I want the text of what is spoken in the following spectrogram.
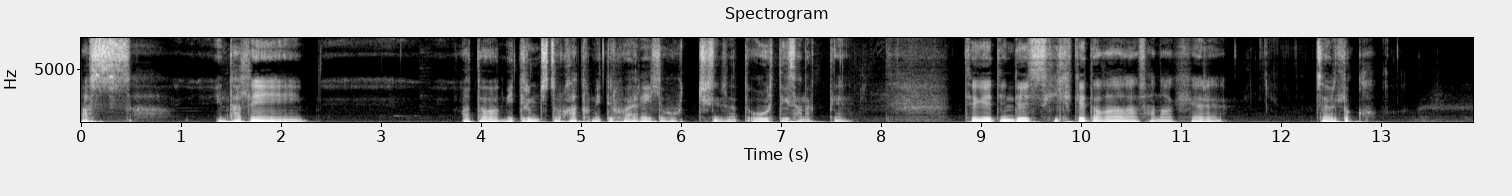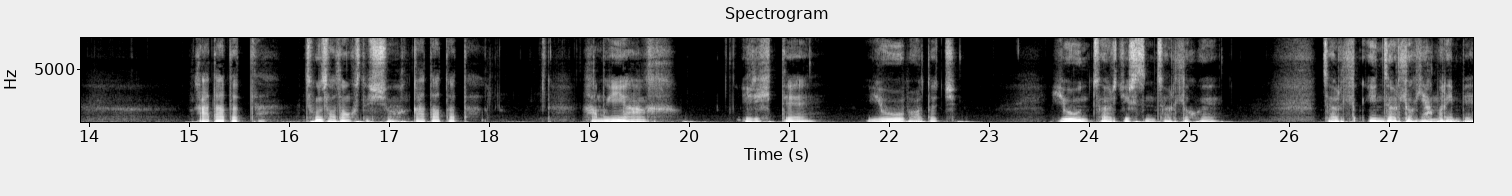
бас энэ талын одоо мэдрэмж 6 дахь мэдрэхүй арай илүү хөгжиж надад өөртөө санагддаг. Тэгээд эндээс хэлэх гээд байгаа санаа гэхээр зориг гадаадад зөвхөн солонгост биш шүү. Гадаадад хамгийн анх эрэхтэй юу бодож юунд зорж ирсэн зориг вэ? Зориг энэ зориг ямар юм бэ?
